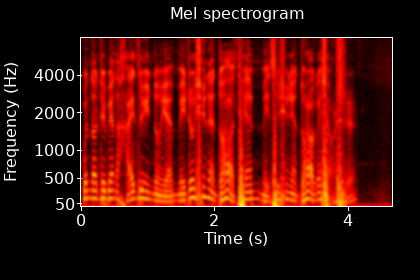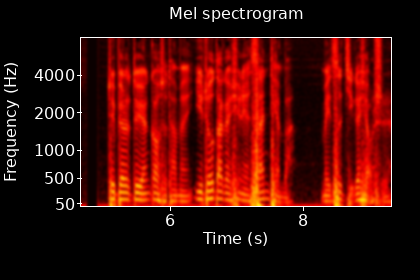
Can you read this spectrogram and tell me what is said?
问到这边的孩子运动员，每周训练多少天？每次训练多少个小时？这边的队员告诉他们，一周大概训练三天吧，每次几个小时。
